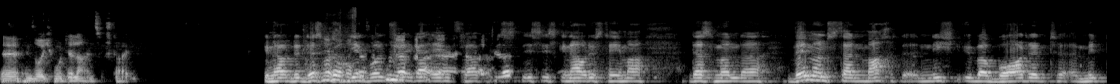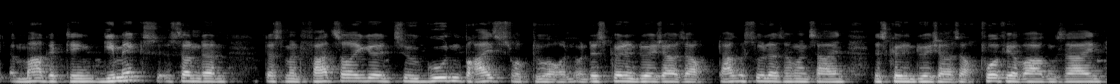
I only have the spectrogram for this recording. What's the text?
äh, in solche Modelle einzusteigen. Genau, das, was Dirk Wolfsberger eben sagt, ist, ist, ist genau das Thema, dass man, äh, wenn man es dann macht, nicht überbordet mit Marketing-Gimmicks, sondern dass man Fahrzeuge zu guten Preisstrukturen, und das können durchaus auch Tageszulassungen sein, das können durchaus auch Vorführwagen sein,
